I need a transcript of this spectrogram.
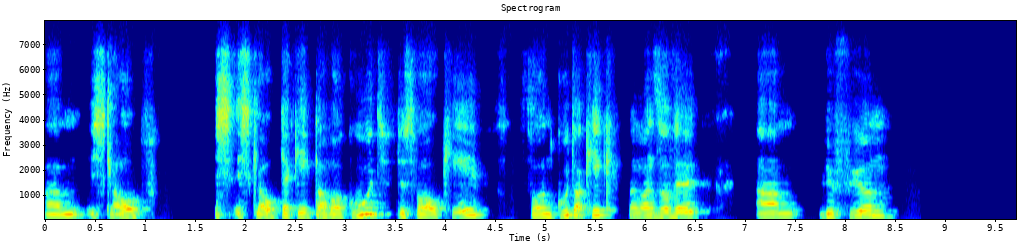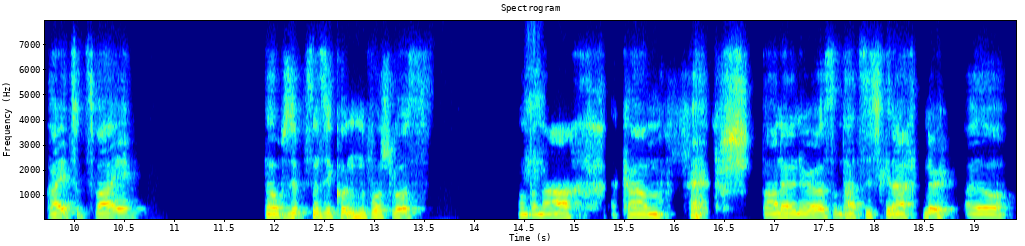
Ähm, ich glaube, ich, ich glaube, der Gegner war gut, das war okay. Es war ein guter Kick, wenn man so will. Ähm, wir führen 3 zu 2, ich glaube 17 Sekunden vor Schluss. Und danach kam Daniel Nurse und hat sich gedacht, nö, also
